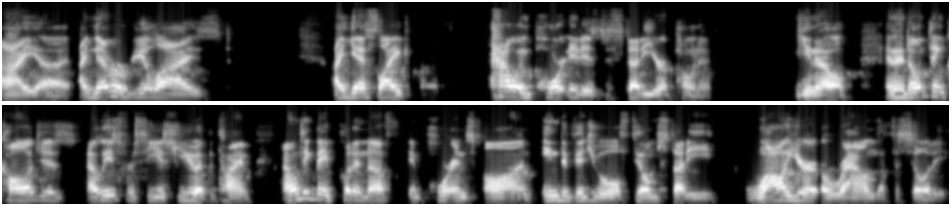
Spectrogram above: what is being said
I uh, I never realized, I guess, like how important it is to study your opponent. You know, and I don't think colleges, at least for CSU at the time, I don't think they put enough importance on individual film study while you're around the facility.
